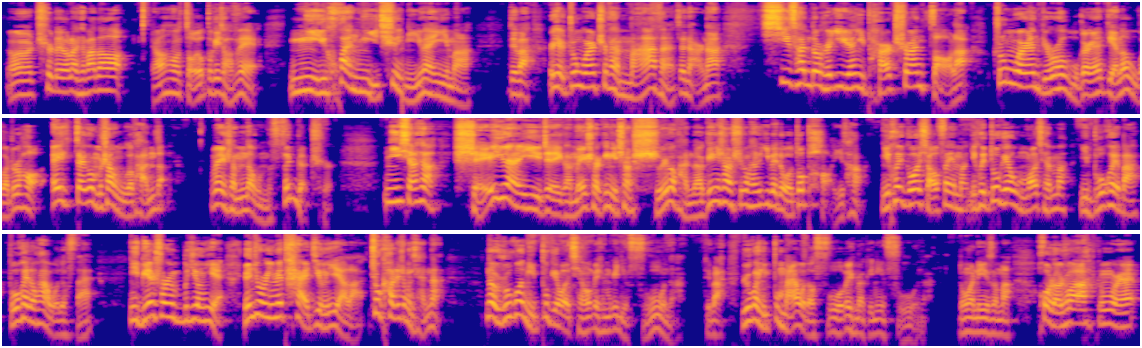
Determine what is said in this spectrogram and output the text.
嗯，吃的又乱七八糟，然后走又不给小费，你换你去，你愿意吗？对吧？而且中国人吃饭麻烦在哪儿呢？西餐都是一人一盘，吃完走了。中国人，比如说五个人点了五个之后，哎，再给我们上五个盘子，为什么呢？我们分着吃。你想想，谁愿意这个没事给你上十个盘子？给你上十个盘子意味着我多跑一趟，你会给我小费吗？你会多给五毛钱吗？你不会吧？不会的话我就烦。你别说人不敬业，人就是因为太敬业了，就靠这挣钱呢。那如果你不给我钱，我为什么给你服务呢？对吧？如果你不买我的服务，为什么给你服务呢？懂我的意思吗？或者说啊，中国人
